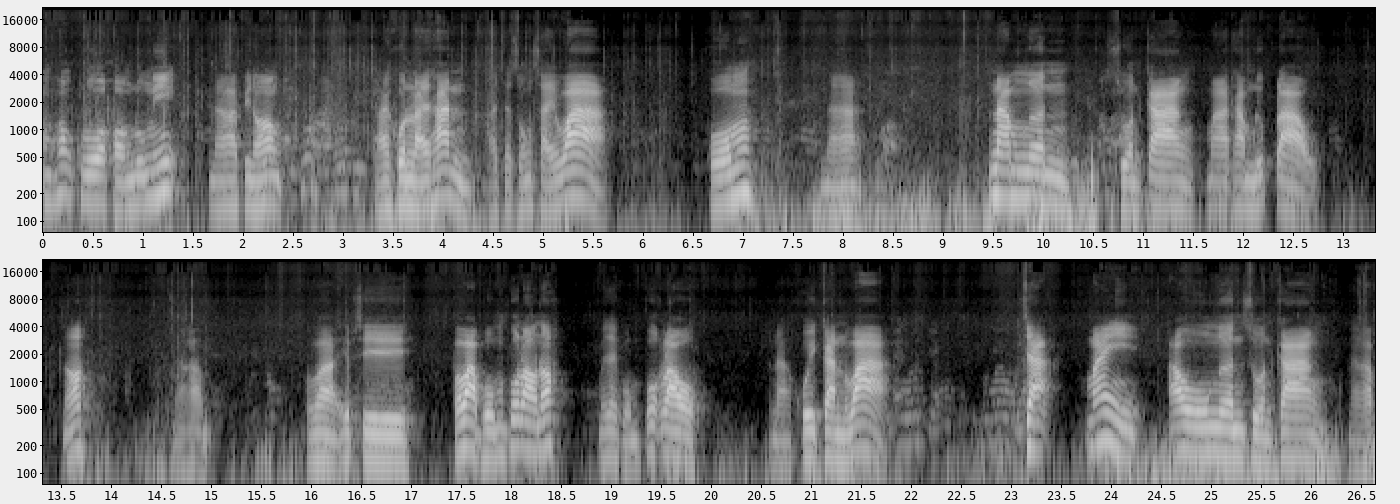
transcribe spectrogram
ำห้องครัวของลุงนี้นะครับพี่น้อง หลายคนหลายท่านอาจจะสงสัยว่า ผมนะฮะนำเงินส่วนกลางมาทำหรือเปล่า เนาะนะครับ เพราะว่า FC เพราะว่าผมพวกเราเนาะไม่ใช่ผมพวกเรานะคุยกันว่าจะไม่ เอาเงินส่วนกลางนะครับ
